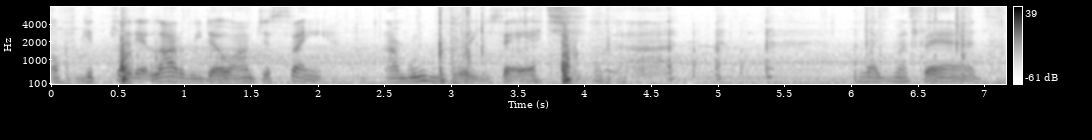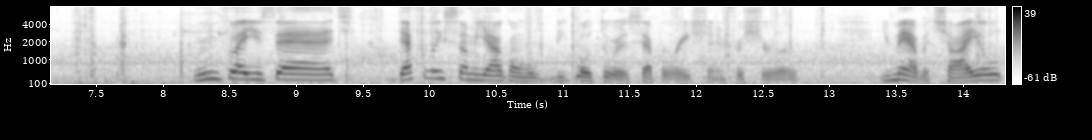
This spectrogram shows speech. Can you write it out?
Don't forget to play that lottery though. I'm just saying. I'm rooting for you, Sag. like my Sag. Rooting for you, Sag. Definitely some of y'all gonna be go through a separation for sure. You may have a child.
